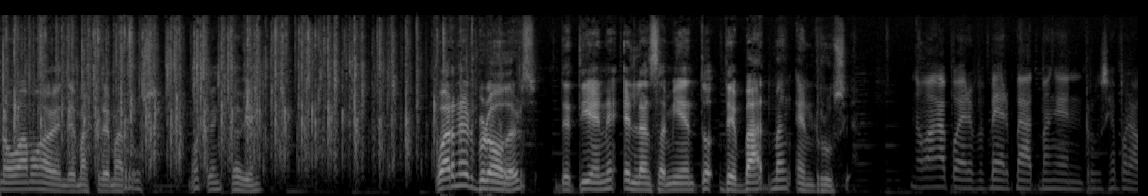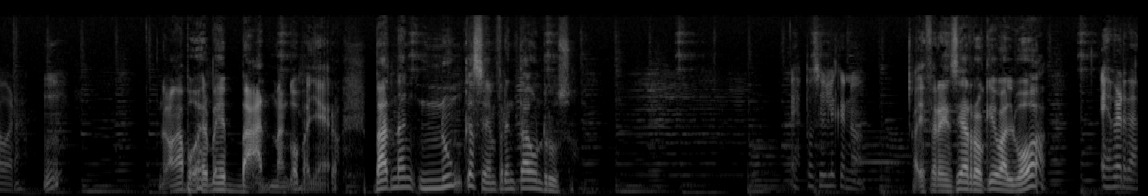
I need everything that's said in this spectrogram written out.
no vamos a vender más crema rusa. Ok, está bien. Warner Brothers detiene el lanzamiento de Batman en Rusia. No van a poder ver Batman en Rusia por ahora. No van a poder ver Batman, compañero. Batman nunca se ha enfrentado a un ruso. Es posible que no. A diferencia de Rocky Balboa, Es verdad.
